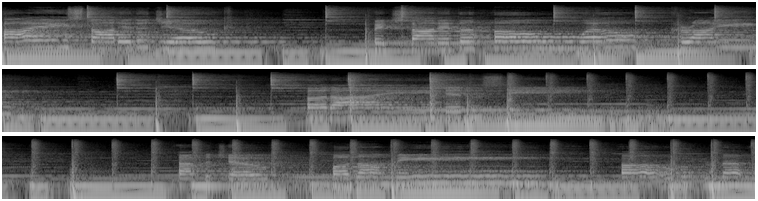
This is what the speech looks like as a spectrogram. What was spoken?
I started a joke which started the whole world crying. But I didn't see that the joke was on me. Oh no.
